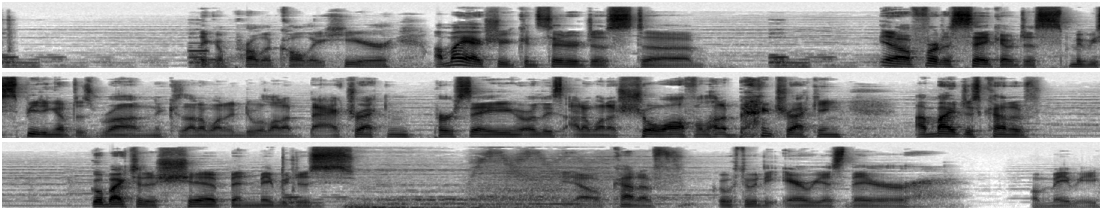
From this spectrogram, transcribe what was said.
I think I'll probably call it here. I might actually consider just, uh, you know, for the sake of just maybe speeding up this run, because I don't want to do a lot of backtracking per se, or at least I don't want to show off a lot of backtracking. I might just kind of go back to the ship and maybe just, you know, kind of go through the areas there. Or maybe.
